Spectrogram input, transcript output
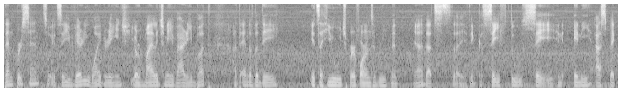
10%, so it's a very wide range. Your mileage may vary, but at the end of the day, it's a huge performance improvement. Yeah, that's I think safe to say in any aspect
